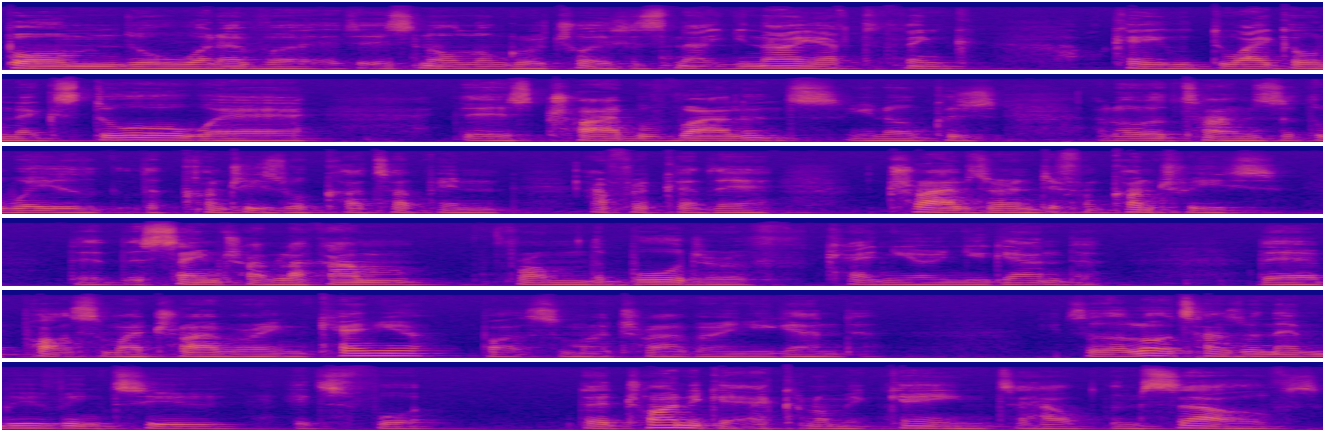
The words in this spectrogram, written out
bombed or whatever, it's no longer a choice. It's not. Now you have to think, okay, do I go next door where there's tribal violence? You know, because a lot of times the way the countries were cut up in Africa, their tribes are in different countries the, the same tribe. Like I'm from the border of Kenya and Uganda. There parts of my tribe are in Kenya, parts of my tribe are in Uganda. So a lot of times when they're moving to, it's for they're trying to get economic gain to help themselves,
